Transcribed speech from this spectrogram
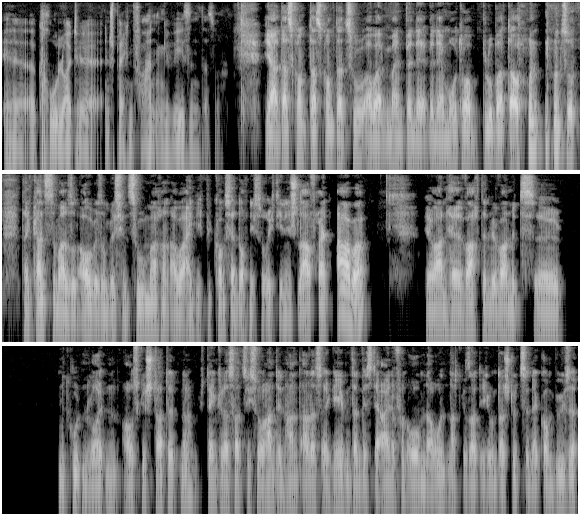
äh, Crew-Leute entsprechend vorhanden gewesen. Also, Ja, das kommt, das kommt dazu, aber ich mein, wenn der, wenn der Motor blubbert da unten und so, dann kannst du mal so ein Auge so ein bisschen zumachen, aber eigentlich kommst du ja doch nicht so richtig in den Schlaf rein. Aber wir waren hellwach, denn wir waren mit äh, mit guten Leuten ausgestattet. Ne? Ich denke, das hat sich so Hand in Hand alles ergeben. Dann ist der eine von oben nach unten, hat gesagt, ich unterstütze in der Kombüse.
